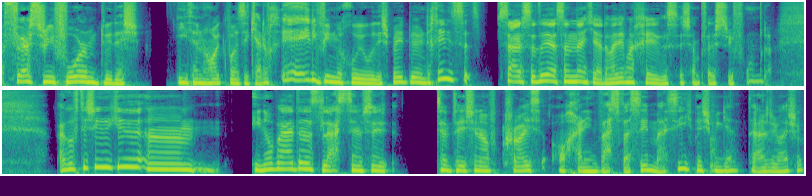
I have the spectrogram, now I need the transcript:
First Reformed بودش. ایتن هاک بازی کرد. خیلی فیلم خوبی بودش. برید ببینید. خیلی سرصدایی اصلا نکرده ولی من خیلی دوست داشتم First Reformed رو. و گفته شده که اینا بعد از Last Temptation of Christ. آخرین وسوسه مسیح بهش میگن. ترجمه شد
